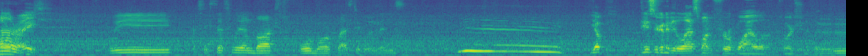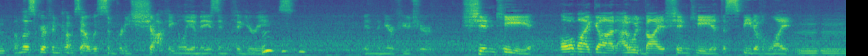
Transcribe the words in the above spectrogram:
All right. We successfully unboxed four more plastic women's. Yay! Yep. These are going to be the last one for a while, unfortunately. Mm-hmm. Unless Griffon comes out with some pretty shockingly amazing figurines in the near future. Shinki. Oh my god, I would buy a Shinki at the speed of light. Mm-hmm.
